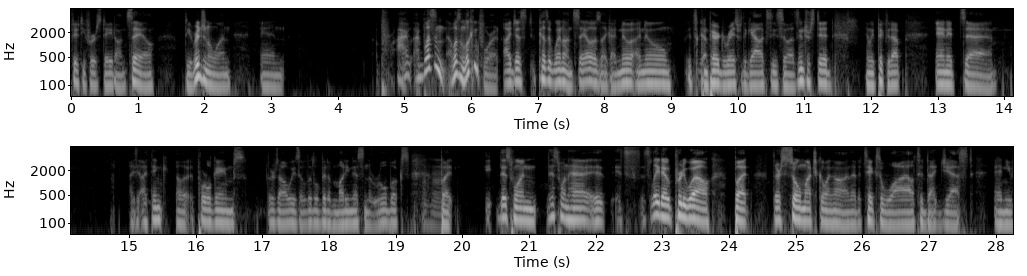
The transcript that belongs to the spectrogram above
51st State on sale, the original one, and I, I wasn't I wasn't looking for it. I just because it went on sale, I was like, I know I know it's Yep. compared to Race for the Galaxy, so I was interested, and we picked it up, and it's uh, I, I think uh, Portal games. There's always a little bit of muddiness in the rule books, but this one this one has it, it's it's laid out pretty well, but there's so much going on that it takes a while to digest, and you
